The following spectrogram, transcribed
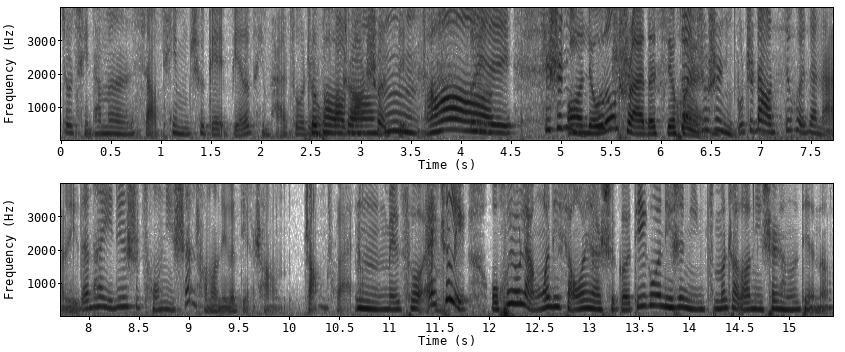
就请他们小 team 去给别的品牌做这做种包装装设计。嗯哦，所以其实你哦，流动出来的机会，对，就是你不知道机会在哪里，但它一定是从你擅长的那个点上长出来的。嗯，没错。哎，这里我会有两个问题想问一下石哥。第一个问题是你怎么找到你擅长的点呢？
